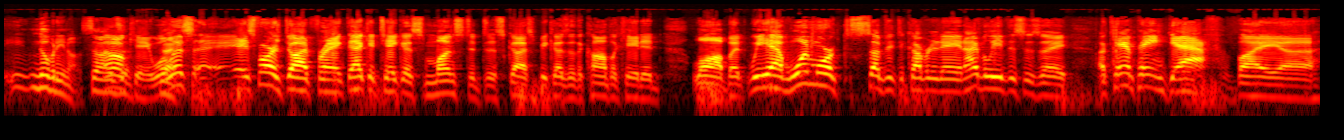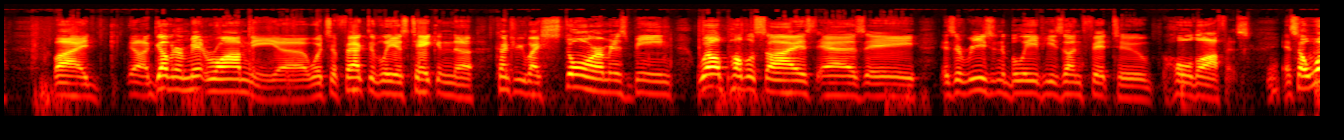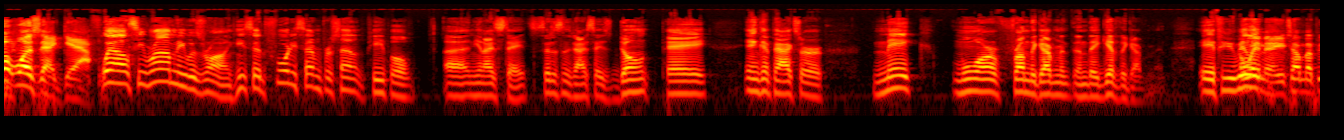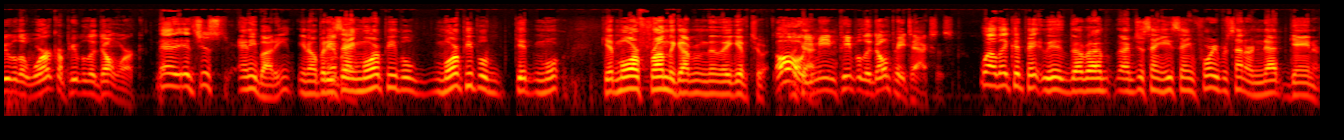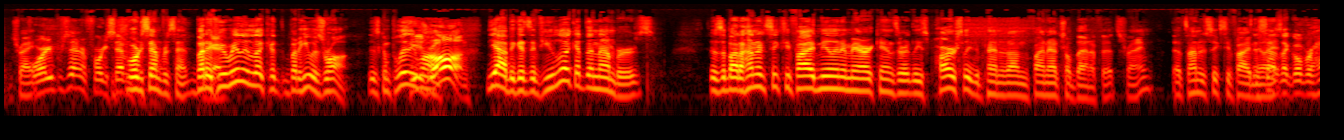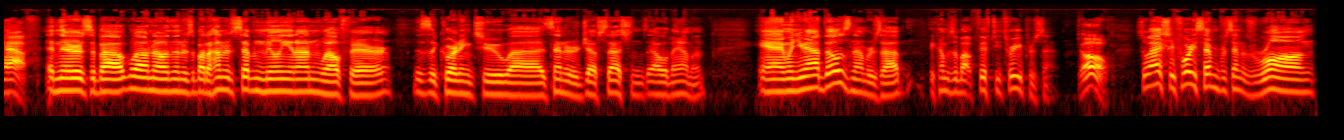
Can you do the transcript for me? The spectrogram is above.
nobody knows. So Okay, well, right. let's. uh, As far as Dodd Frank, that could take us months to discuss because of the complicated law. But we have one more subject to cover today, and I believe this is a, a campaign gaffe by uh, by uh, Governor Mitt Romney, uh, which effectively has taken the country by storm and is being well publicized as a as a reason to believe he's unfit to hold office. And so, what was that gaffe? Well, see, Romney was wrong. He said 47% of people uh, in the United States, citizens of the United States, don't pay income tax or make more from the government than they give the government. If you Oh, really, wait a minute, are you talking about people that work or people that don't work? Eh, it's just anybody, you know. But he's Everybody. saying more people, more people get more, get more from the government than they give to it. Oh, Okay. you mean people that don't pay taxes? Well, they could pay. I'm, just saying he's saying 40% are net gainers, right? Forty percent or forty-seven? 47%. But if you really look at, but he was wrong. He was completely wrong. He's wrong. wrong. Yeah, because if you look at the numbers, there's about 165 million Americans are at least partially dependent on financial benefits, right? That's 165 That million. sounds like over half. and there's about, well, no, and then there's about 107 million on welfare. This is according to uh, Senator Jeff Sessions, Alabama. And when you add those numbers up, it comes about 53%. Oh, So actually, 47% is wrong.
